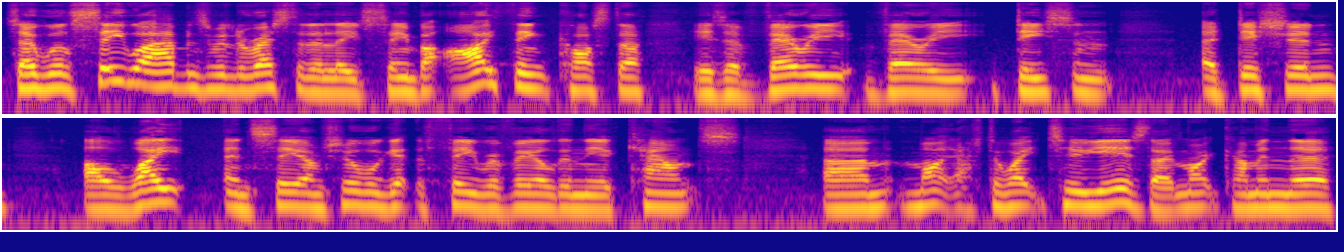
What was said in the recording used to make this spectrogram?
So we'll see what happens with the rest of the Leeds team. But I think Costa is a very, very decent addition. I'll wait and see. I'm sure we'll get the fee revealed in the accounts. Um, might have to wait two years though. It might come in the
